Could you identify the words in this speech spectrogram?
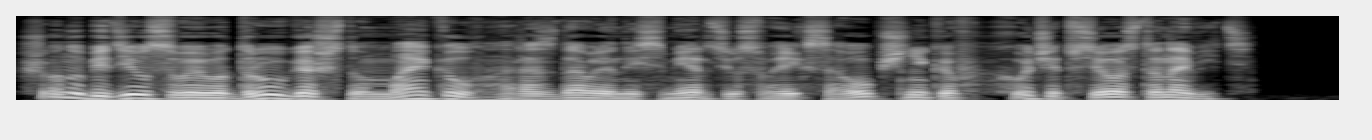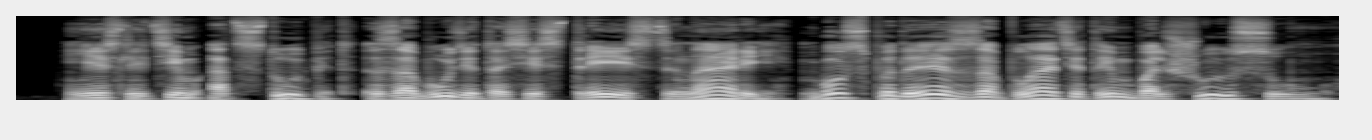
Шон убедил своего друга, что Майкл, раздавленный смертью своих сообщников, хочет все остановить. Если Тим отступит, забудет о сестре и сценарии, босс ПДС заплатит им большую сумму.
